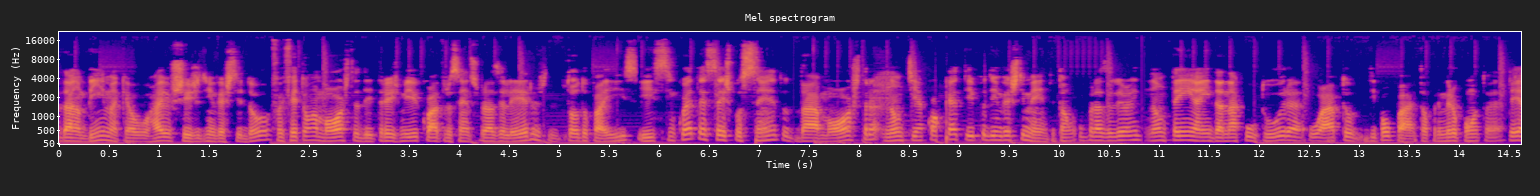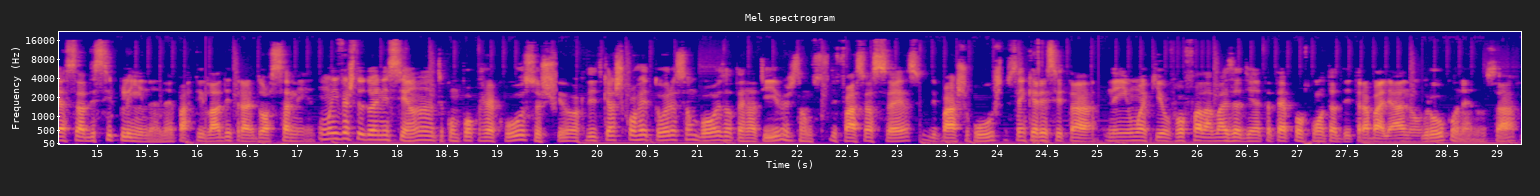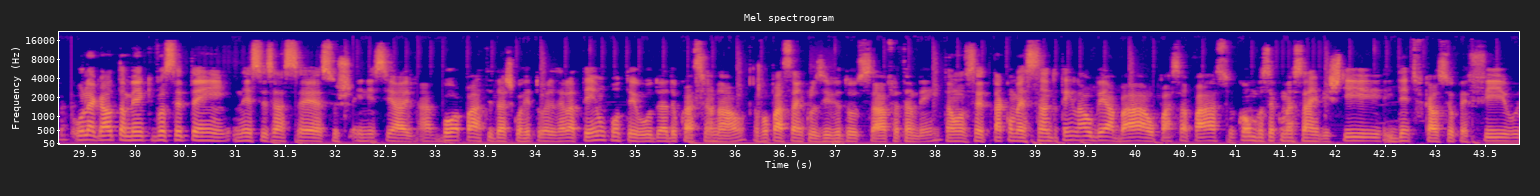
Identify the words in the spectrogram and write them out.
da Ambima, que é o raio-x de investidor, foi feita uma amostra de 3.400 brasileiros de todo o país e 56% da amostra não tinha qualquer tipo de investimento. Então, o brasileiro não tem ainda na cultura o hábito de poupar. Então, o primeiro ponto é ter essa disciplina, né? partir lá de trás do orçamento. Um investidor iniciante com poucos recursos, eu acredito que as corretoras são boas alternativas, são de fácil acesso, de baixo custo. Sem querer citar nenhuma aqui, eu vou falar mais adiante, até por conta de trabalhar no grupo, né, no Safra. O legal também é que você tem nesses acessos iniciais, a boa parte das corretoras ela tem um conteúdo educacional. Eu vou passar inclusive do Safra também. Então você está começando, tem lá o beabá, o passo a passo, como você começar a investir, identificar o seu perfil,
